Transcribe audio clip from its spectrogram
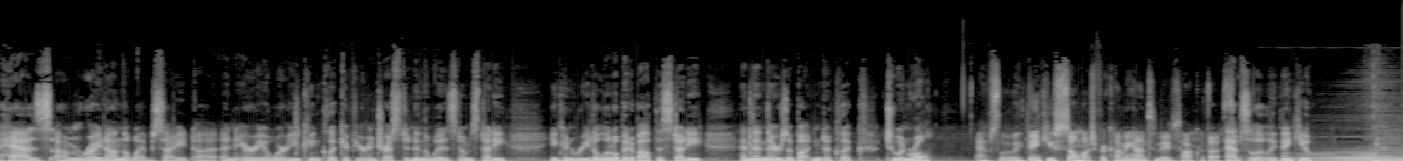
has um, right on the website uh, an area where you can click if you're interested in the wisdom study. You can read a little bit about the study, and then there's a button to click to enroll. Absolutely. Thank you so much for coming on today to talk with us. Absolutely. Thank you.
